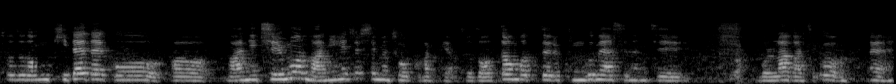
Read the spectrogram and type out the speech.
저도 너무 기대되고 어, 많이 질문 많이 해주시면 좋을 것 같아요. 저도 어떤 것들을 궁금해하시는지 몰라가지고 네,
